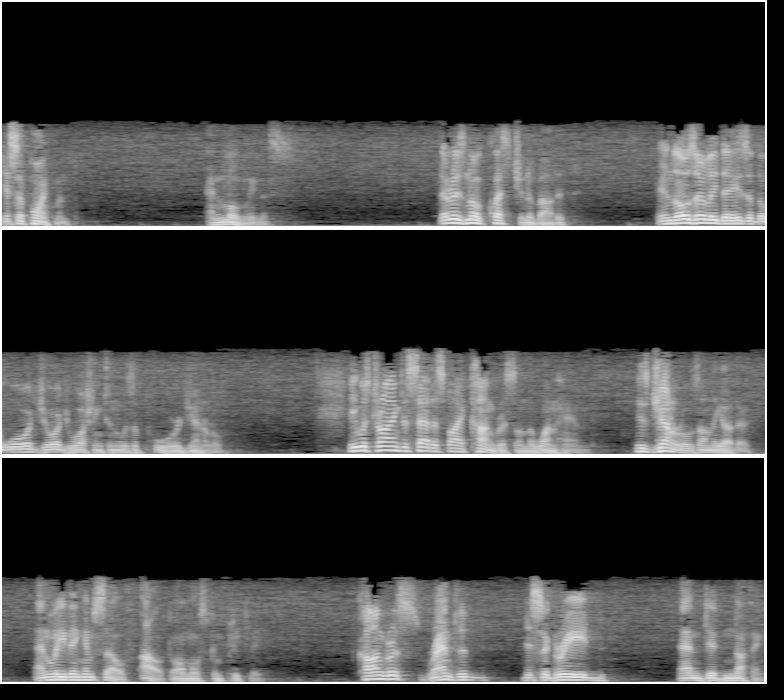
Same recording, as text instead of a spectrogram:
disappointment, and loneliness. There is no question about it. In those early days of the war, George Washington was a poor general. He was trying to satisfy Congress on the one hand, his generals on the other, and leaving himself out almost completely. Congress ranted, disagreed, and did nothing.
